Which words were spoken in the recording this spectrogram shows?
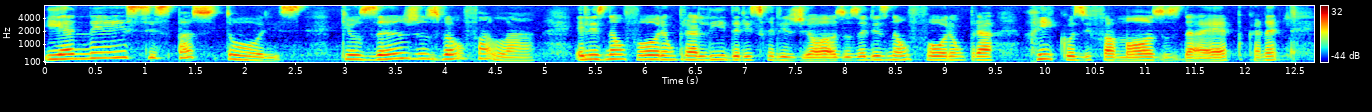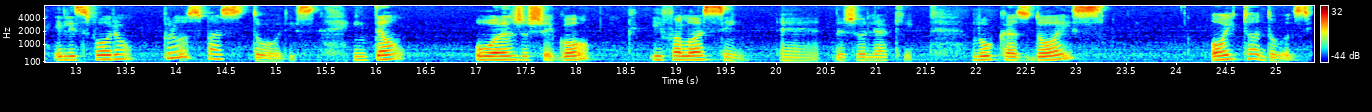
E é nesses pastores que os anjos vão falar. Eles não foram para líderes religiosos, eles não foram para ricos e famosos da época, né? Eles foram para os pastores. Então, o anjo chegou e falou assim: é, deixa eu olhar aqui. Lucas 2, 8 a 12.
